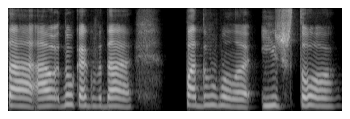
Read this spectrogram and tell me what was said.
А, ну, как бы, да, подумала, и что?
